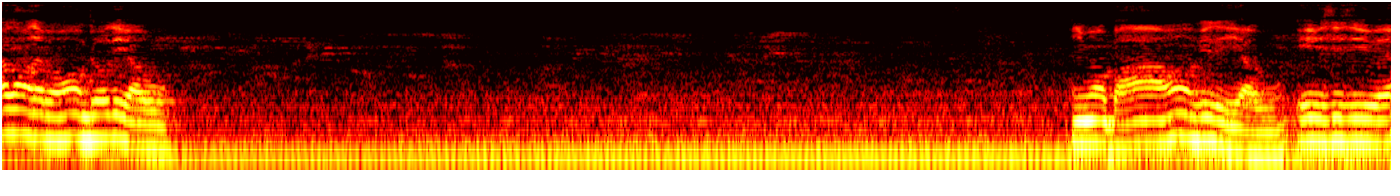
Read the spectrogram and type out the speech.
အကောင်လည်းဘာမှမပြောသေးရဘူး ညီမဘာမှမဖြစ်သေးရဘူးအေးစီစီပဲ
